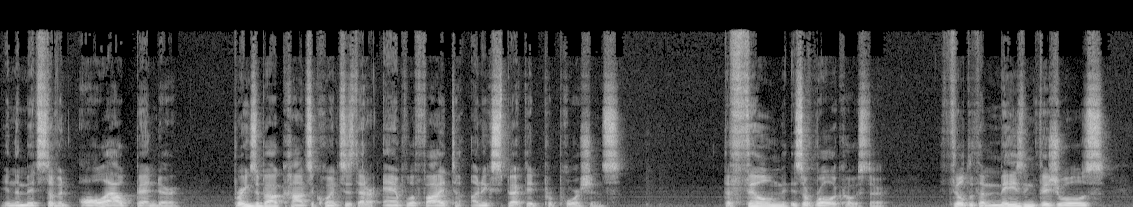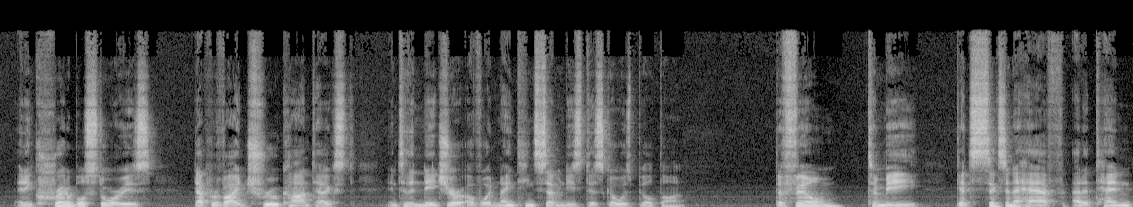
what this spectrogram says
in the midst of an all out bender brings about consequences that are amplified to unexpected proportions. The film is a roller coaster, filled with amazing visuals and incredible stories that provide true context into the nature of what 1970s disco was built on. The film, to me, gets six and a half out of ten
